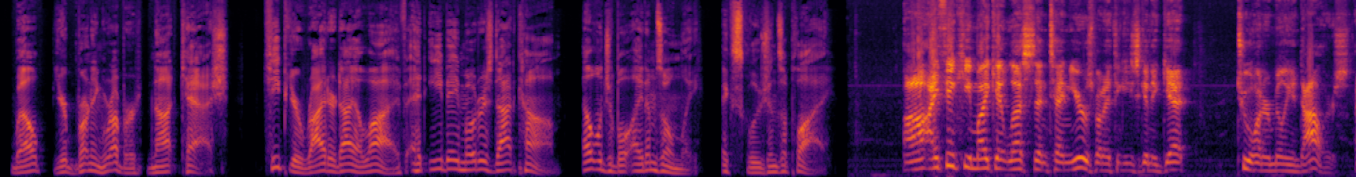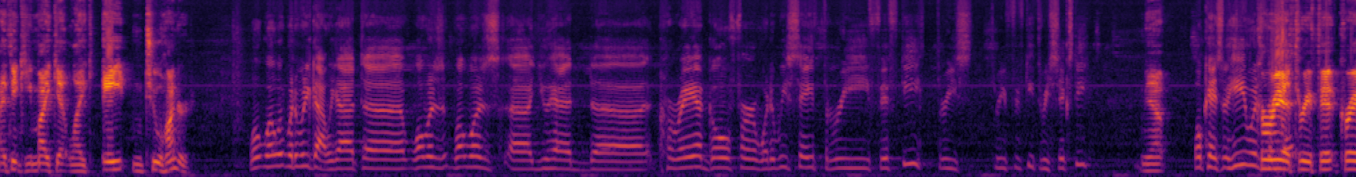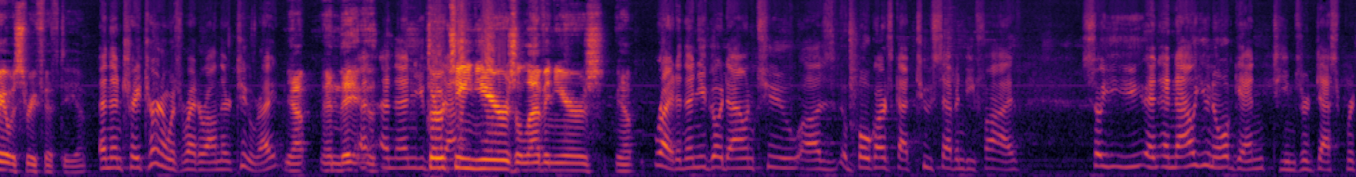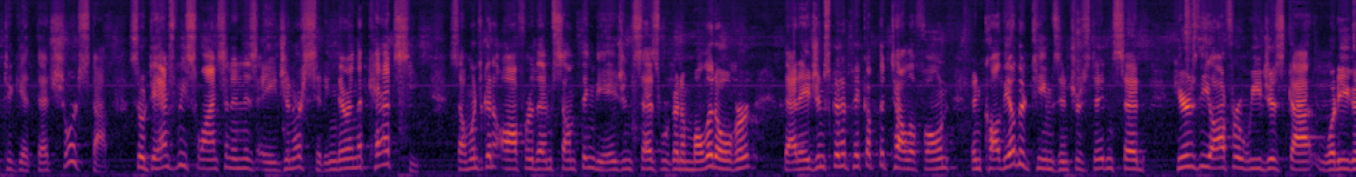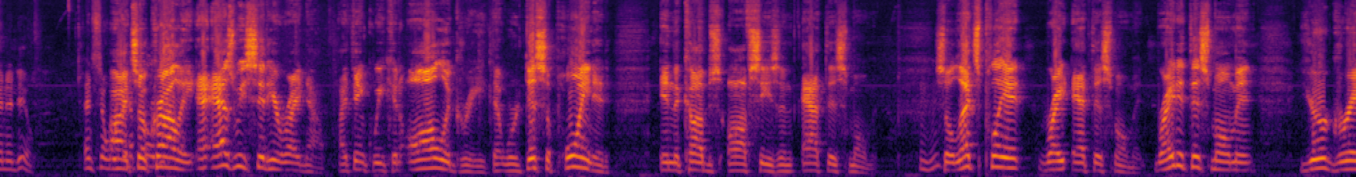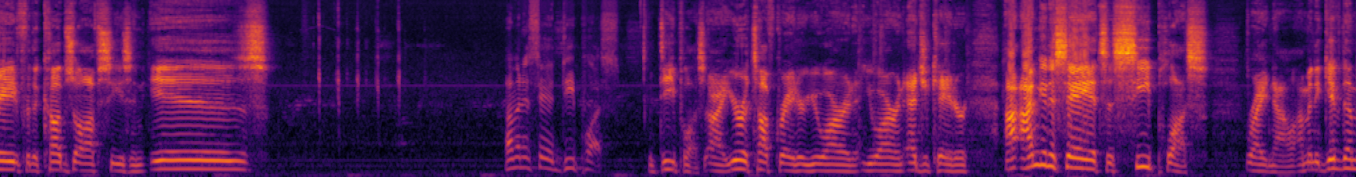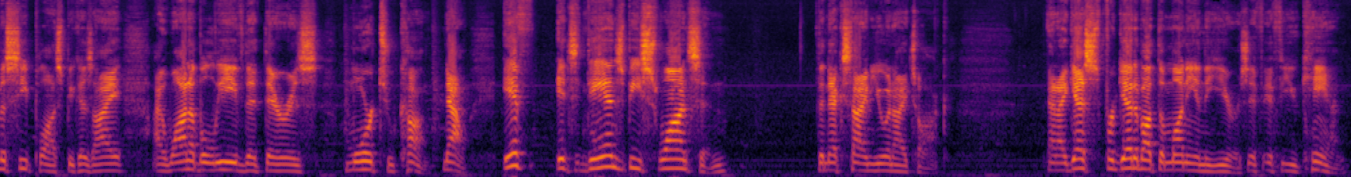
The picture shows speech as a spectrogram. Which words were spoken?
well, you're burning rubber, not cash. Keep your ride or die alive at ebaymotors.com. Eligible items only. Exclusions apply. Uh, I think he might get less than 10 years, but I think he's going to get $200 million. I think he might get like 8 and 200. What, what, what do we got? We got uh, what was what was uh, you had uh, Correa go for what did we say 350 3 350 360? Yep. Okay, so he was Correa three Correa was three fifty. Yeah. And then Trey Turner was right around there too, right? Yep. And they and, and then you thirteen years, eleven years. Yep. Right, and then you go down to uh, Bogaerts got two seventy five. So you and, and now you know again teams are desperate to get that shortstop. So Dansby Swanson and his agent are sitting there in the cat seat. Someone's going to offer them something. The agent says we're going to mull it over. That agent's going to pick up the telephone and call the other teams interested and said, "Here's the offer we just got. What are you going to do?" And so, all right. So Crawly, as we sit here right now, I think we can all agree that we're disappointed in the Cubs offseason at this moment. Mm-hmm. So let's play it right at this moment. Right at this moment, your grade for the Cubs offseason is I'm going to say a D plus. D plus. All right, you're a tough grader. You are an you are an educator. I, I'm going to say it's a C plus right now. I'm going to give them a C plus because I I want to believe that there is more to come. Now, if it's Dansby Swanson, the next time you and I talk, and I guess forget about the money and the years if if you can.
